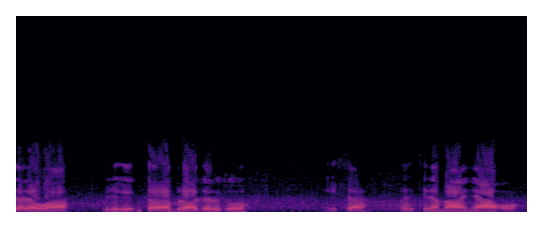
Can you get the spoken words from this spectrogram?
dalawa. Binigay ko sa brother ko isa. Kasi sinamahan niya ako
